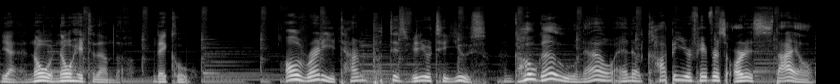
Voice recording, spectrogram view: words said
Yeah, no no hate to them though. They cool. Alrighty, time to put this video to use. Go go now and uh, copy your favorite artist's style.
